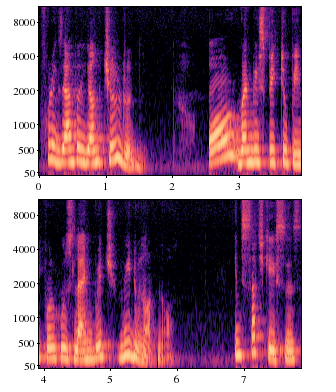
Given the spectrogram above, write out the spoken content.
For example, young children or when we speak to people whose language we do not know. In such cases,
